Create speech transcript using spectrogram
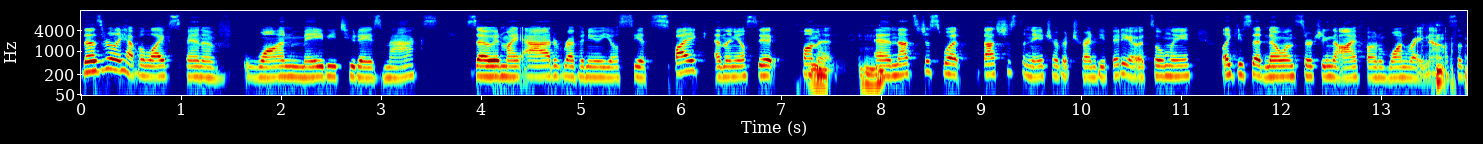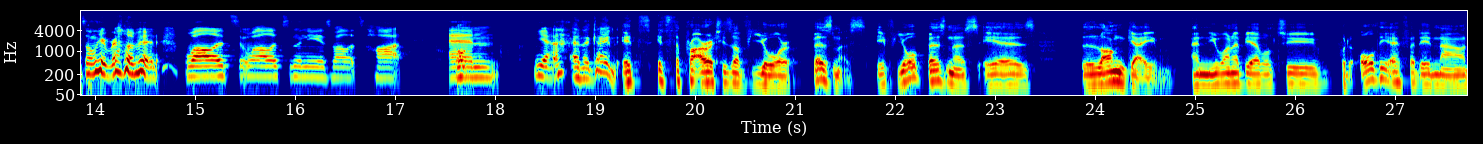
those really have a lifespan of one, maybe two days max. So in my ad revenue, you'll see it spike and then you'll see it plummet. Mm-hmm. And that's just what that's just the nature of a trendy video. It's only like you said, no one's searching the iPhone one right now. So it's only relevant while it's while it's in the news, while it's hot. And yeah. And again, it's it's the priorities of your business. If your business is long game and you want to be able to put all the effort in now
